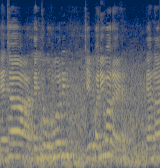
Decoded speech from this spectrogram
त्याच्या त्यांचं उर्वरित जे परिवार आहे त्यांना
